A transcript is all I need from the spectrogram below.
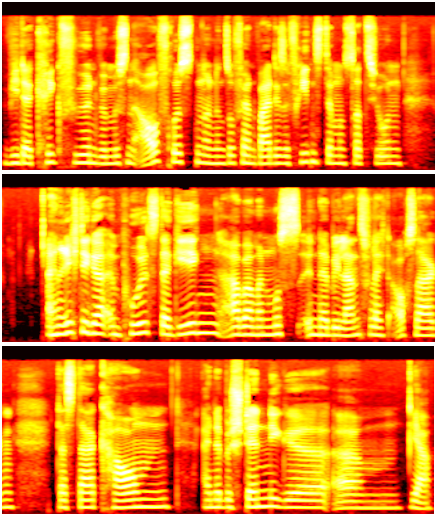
wieder Krieg führen, wir müssen aufrüsten. Und insofern war diese Friedensdemonstration ein richtiger Impuls dagegen, aber man muss in der Bilanz vielleicht auch sagen, dass da kaum eine beständige ähm, ja,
